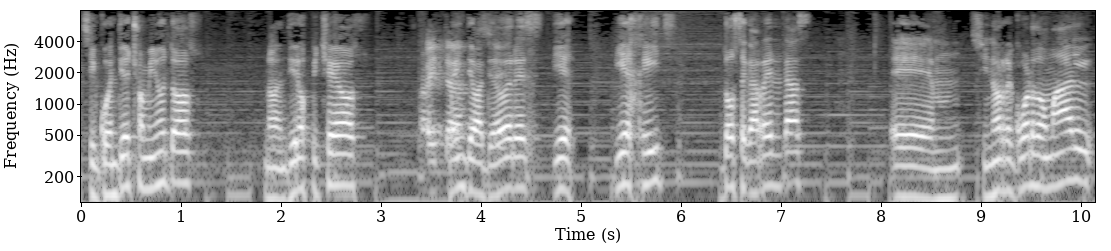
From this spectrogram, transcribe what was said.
58 minutos, 92 picheos, está, 20 bateadores, sí. 10, 10 hits, 12 carreras. Eh, si no recuerdo mal,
